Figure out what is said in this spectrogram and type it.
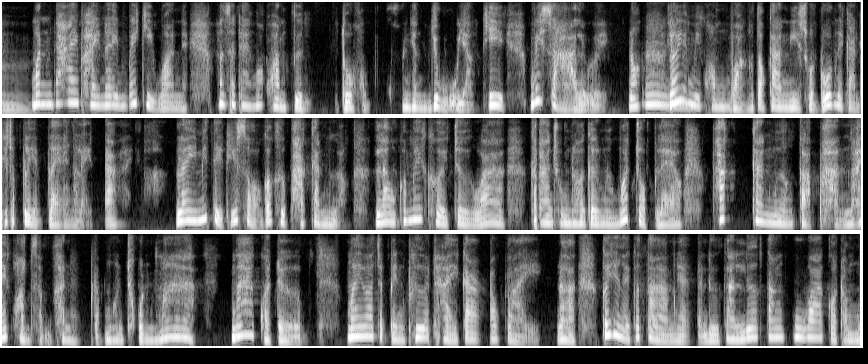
อืมมันได้ภายในไม่กี่วันเนี่ยมันแสดงว่าความตื่น ตัวของคนยังอยู่อย่างที่ไม่สาเลยเนาะอืมแล้วยังมีความหวังต่อการมีส่วนร่วมในการที่จะเปลี่ยนแปลงอะไรได้ในมิติที่สองก็คือพักการเมือง เราก็ไม่เคยเจอว่าการชุมนุมทางการเมืองเมื่อจบแล้วพักการเมืองกลับหันมาให้ความสำคัญกับมวลชนมากมากกว่าเดิม ไม่ว่าจะเป็นเพื่อไทยก้าวไกลนะคะก็ยังไงก็ตามเนี่ยหรือการเลือกตั้งผู้ว่ากทม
